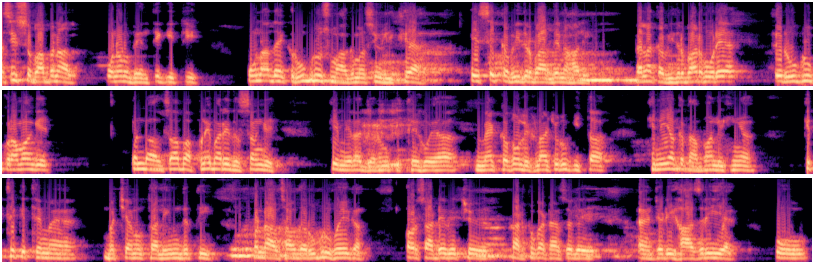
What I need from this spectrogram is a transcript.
ਅਸੀਂ ਸਬੱਬ ਨਾਲ ਉਹਨਾਂ ਨੂੰ ਬੇਨਤੀ ਕੀਤੀ ਉਹਨਾਂ ਦਾ ਇੱਕ ਰੂਬਰੂ ਸਮਾਗਮ ਅਸੀਂ ਲਿਖਿਆ ਇਸੇ ਕਵੀ ਦਰਬਾਰ ਦੇ ਨਾਲ ਹੀ। ਪਹਿਲਾਂ ਕਵੀ ਦਰਬਾਰ ਹੋ ਰਿਹਾ ਫਿਰ ਰੂਬਰੂ ਕਰਾਵਾਂਗੇ। ਪੰਡਾਲ ਸਾਹਿਬ ਆਪਣੇ ਬਾਰੇ ਦੱਸਣਗੇ ਕਿ ਮੇਰਾ ਜਨਮ ਕਿੱਥੇ ਹੋਇਆ ਮੈਂ ਕਦੋਂ ਲਿਖਣਾ ਸ਼ੁਰੂ ਕੀਤਾ ਕਿੰਨੀਆਂ ਕਿਤਾਬਾਂ ਲਿਖੀਆਂ ਕਿੱਥੇ ਕਿੱਥੇ ਮੈਂ ਬੱਚਿਆਂ ਨੂੰ ਤਾਲੀਮ ਦਿੱਤੀ ਪੰਡਾਲ ਸਾਹਿਬ ਦਾ ਰੂਬਰੂ ਹੋਏਗਾ। ਔਰ ਸਾਡੇ ਵਿੱਚ ਘੱਟ ਤੋਂ ਘੱਟ ਇਸ ਵੇਲੇ ਜਿਹੜੀ ਹਾਜ਼ਰੀ ਹੈ ਉਹ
